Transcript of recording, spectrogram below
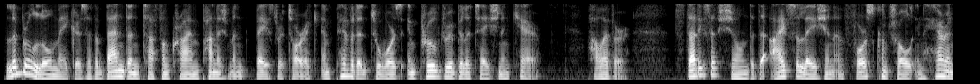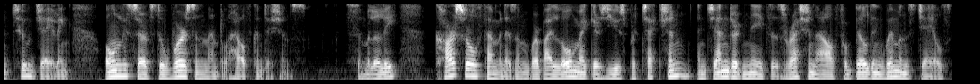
Liberal lawmakers have abandoned tough on crime punishment based rhetoric and pivoted towards improved rehabilitation and care. However, studies have shown that the isolation and forced control inherent to jailing only serves to worsen mental health conditions. Similarly, carceral feminism, whereby lawmakers use protection and gendered needs as rationale for building women's jails,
